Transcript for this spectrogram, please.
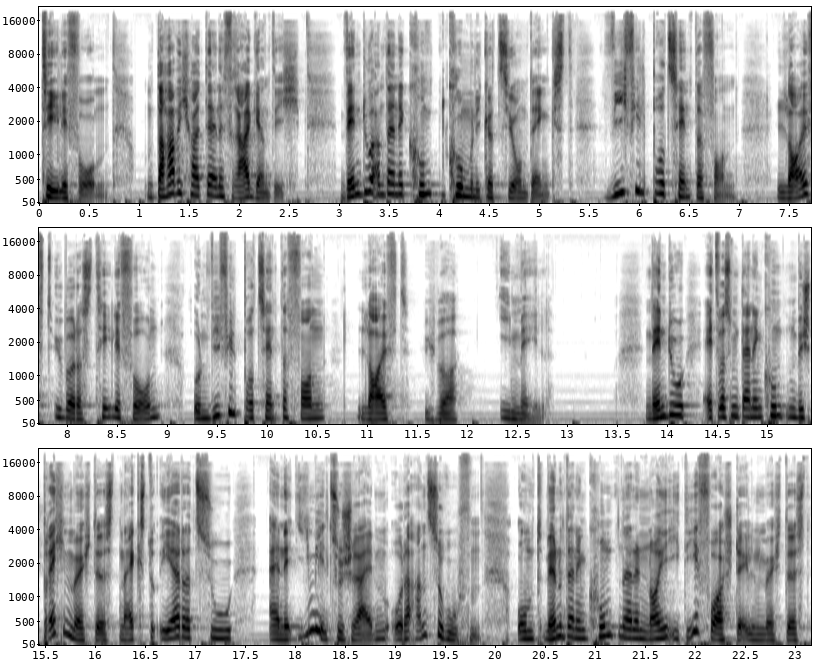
Telefon. Und da habe ich heute eine Frage an dich. Wenn du an deine Kundenkommunikation denkst, wie viel Prozent davon läuft über das Telefon und wie viel Prozent davon läuft über E-Mail? Wenn du etwas mit deinen Kunden besprechen möchtest, neigst du eher dazu, eine E-Mail zu schreiben oder anzurufen. Und wenn du deinem Kunden eine neue Idee vorstellen möchtest,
